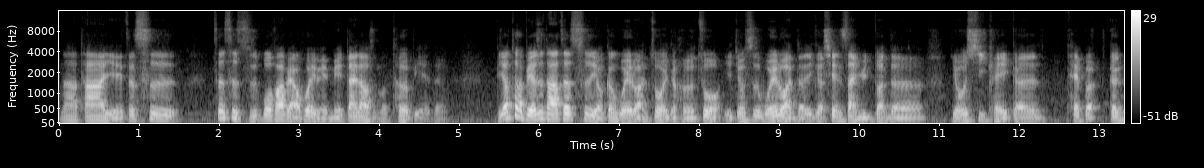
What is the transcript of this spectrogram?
那它也这次这次直播发表会也没带到什么特别的，比较特别是它这次有跟微软做一个合作，也就是微软的一个线上云端的游戏可以跟 Tab 跟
